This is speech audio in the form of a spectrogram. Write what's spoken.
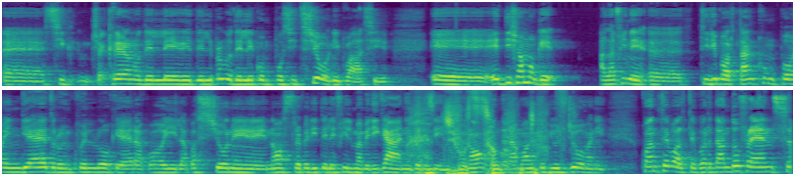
eh, si, cioè, creano delle, delle, proprio delle composizioni quasi. E, e diciamo che alla fine eh, ti riporta anche un po' indietro in quello che era poi la passione nostra per i telefilm americani, per esempio, giusto, no? quando eravamo giusto. anche più giovani. Quante volte guardando Friends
